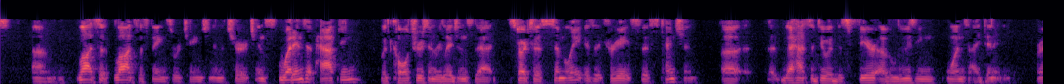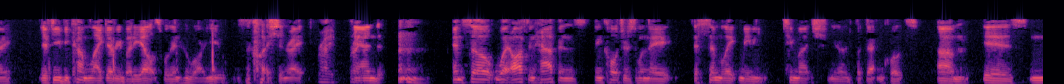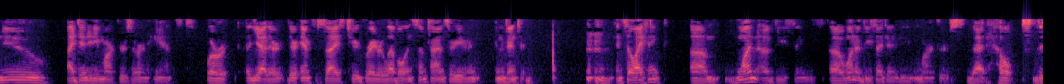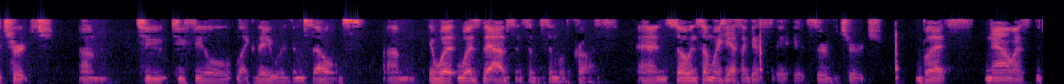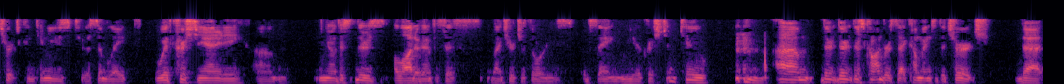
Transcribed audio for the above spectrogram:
um, lots of lots of things were changing in the church, and what ends up happening with cultures and religions that start to assimilate is it creates this tension uh, that has to do with this fear of losing one's identity, right? If you become like everybody else, well, then who are you? Is the question, right? Right. right. And and so what often happens in cultures when they assimilate maybe too much, you know, to put that in quotes, um, is new identity markers are enhanced, or yeah, they're they're emphasized to a greater level, and sometimes they're even invented. and so I think um, one of these things, uh, one of these identity markers that helps the church um, to to feel like they were themselves, um, it was, was the absence of the symbol of the cross. And so, in some ways, yes, I guess it, it served the church. But now, as the church continues to assimilate with Christianity, um, you know, there's there's a lot of emphasis by church authorities of saying we are Christian too. um, there, there, there's converts that come into the church that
